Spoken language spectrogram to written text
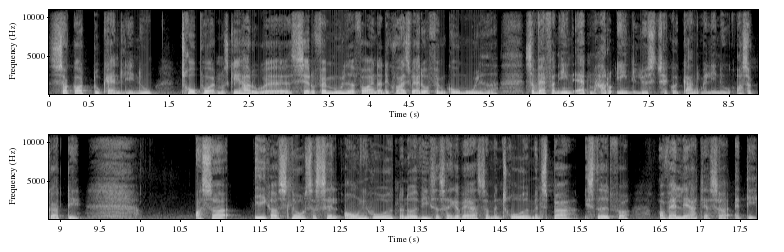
så godt du kan lige nu. Tro på, at måske har du, øh, ser du fem muligheder foran dig, det kunne faktisk være, at du har fem gode muligheder. Så hvad for en af dem har du egentlig lyst til at gå i gang med lige nu, og så gør det og så ikke at slå sig selv oven i hovedet, når noget viser sig ikke at være, som man troede, men spørg i stedet for, og hvad lærte jeg så af det?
